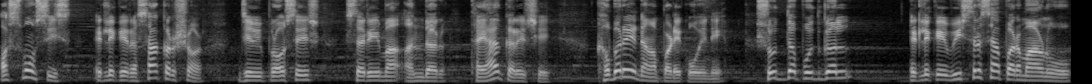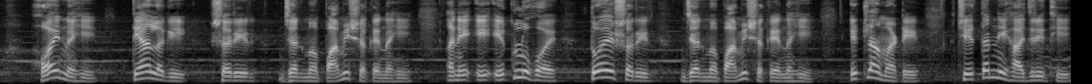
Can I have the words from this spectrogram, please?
ઓસ્મોસિસ એટલે કે રસાકર્ષણ જેવી પ્રોસેસ શરીરમાં અંદર થયા કરે છે. ખબરે ના પડે કોઈને. શુદ્ધ પૂદગલ એટલે કે વિશ્રસા પરમાણુઓ હોય નહીં, ત્યાં લગી શરીર જન્મ પામી શકે નહીં અને એ એકલું હોય તો એ શરીર જન્મ પામી શકે નહીં. એટલા માટે ચેતનની હાજરીથી,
